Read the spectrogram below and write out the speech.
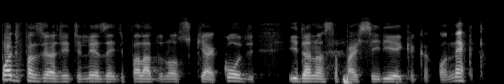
pode fazer a gentileza aí de falar do nosso QR Code e da nossa parceria com a Conecta?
